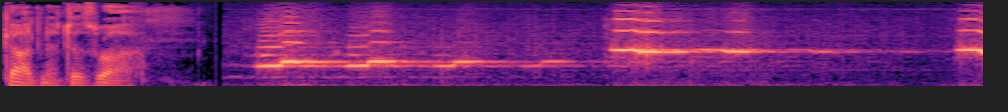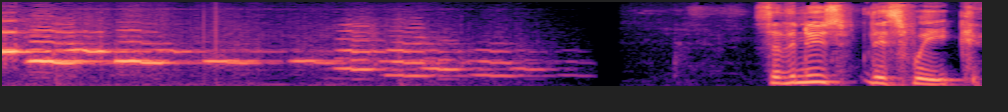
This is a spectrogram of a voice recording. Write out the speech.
Gardner Dozois. So the news this week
